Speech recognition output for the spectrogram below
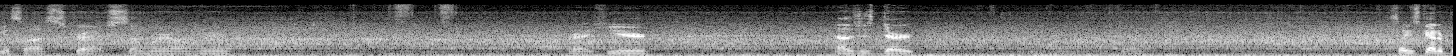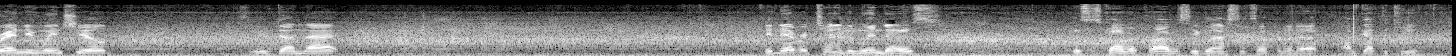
Think I saw a scratch somewhere on here. Right here. That was just dirt. Okay. Like it's got a brand new windshield. So we've done that. It never tinted the windows. This is kind of a privacy glass. Let's open it up. I've got the key.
